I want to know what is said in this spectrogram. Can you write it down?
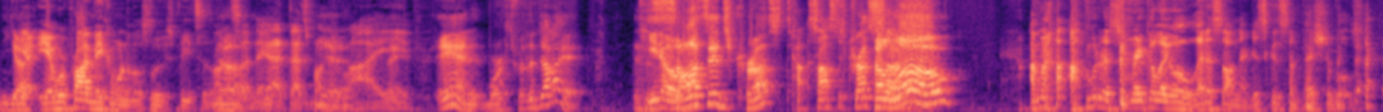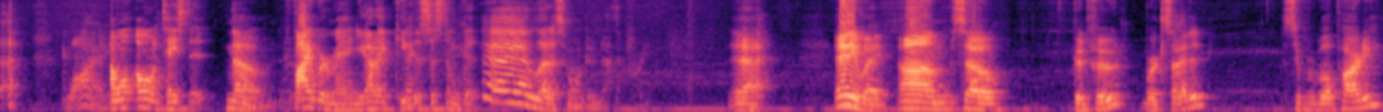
Got Yeah, yeah, we're probably making one of those Lou's pizzas on No, Sunday. That, that's fucking yeah. live. and it works for the diet. Know- sausage crust. Sausage crust. son. Hello. I'm gonna I'm gonna sprinkle like a little lettuce on there just get some vegetables. Why? I won't I won't taste it. No. Fiber, man. You gotta keep the system good. Eh, lettuce won't do nothing for you. Yeah. Anyway, um, so good food. We're excited. Super Bowl party.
